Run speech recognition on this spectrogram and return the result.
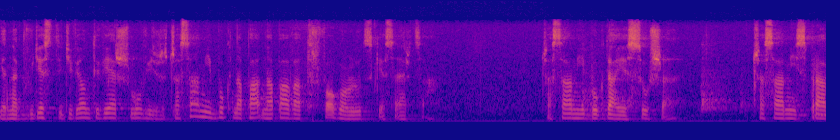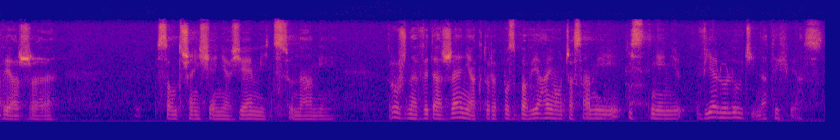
Jednak 29 wiersz mówi, że czasami Bóg napa napawa trwogą ludzkie serca. Czasami Bóg daje suszę. Czasami sprawia, że są trzęsienia ziemi, tsunami różne wydarzenia, które pozbawiają czasami istnień wielu ludzi natychmiast.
